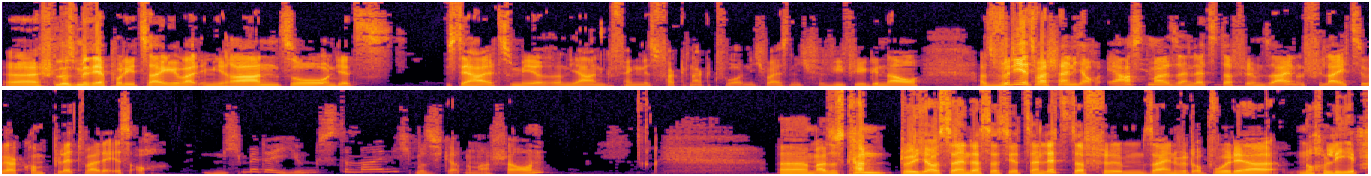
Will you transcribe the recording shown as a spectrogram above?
äh, Schluss mit der Polizeigewalt im Iran, so und jetzt ist er halt zu mehreren Jahren Gefängnis verknackt worden. Ich weiß nicht für wie viel genau. Also würde jetzt wahrscheinlich auch erstmal sein letzter Film sein und vielleicht sogar komplett, weil der ist auch nicht mehr der jüngste, meine ich. Muss ich gerade nochmal schauen. Ähm, also es kann durchaus sein, dass das jetzt sein letzter Film sein wird, obwohl der noch lebt.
